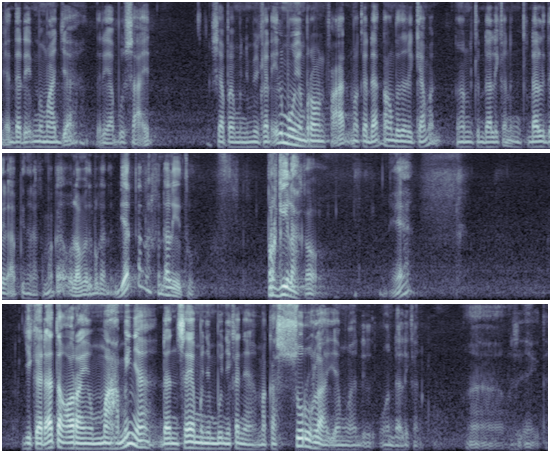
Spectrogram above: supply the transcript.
Ya, dari Ibnu Majah, dari Abu Said. Siapa yang menyembunyikan ilmu yang bermanfaat, maka datang dari kiamat dengan kendalikan dengan kendali dari api neraka. Maka ulama itu berkata, biarkanlah kendali itu. Pergilah kau. Ya. Jika datang orang yang memahaminya dan saya menyembunyikannya, maka suruhlah yang mengendalikanku. Nah, maksudnya gitu.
